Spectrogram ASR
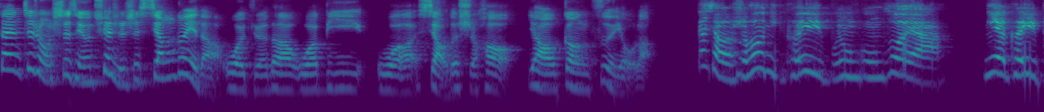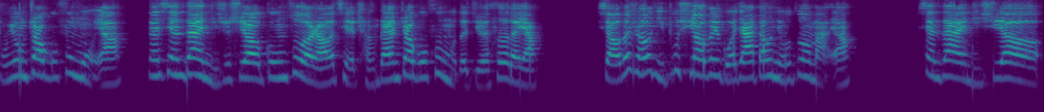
但这种事情确实是相对的。我觉得我比我小的时候要更自由了。但小时候你可以不用工作呀，你也可以不用照顾父母呀。那现在你是需要工作，而且承担照顾父母的角色的呀。小的时候你不需要为国家当牛做马呀，现在你需要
